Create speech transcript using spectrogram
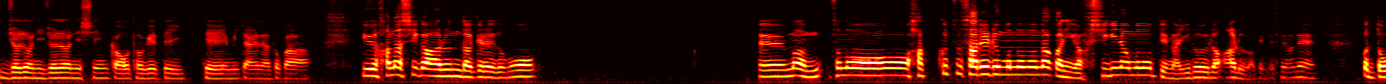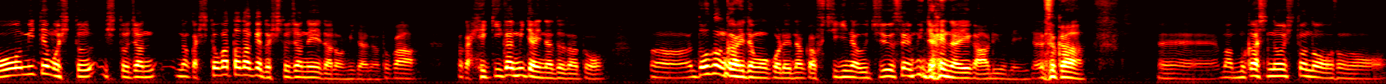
徐々に徐々に進化を遂げていってみたいなとかいう話があるんだけれども、えー、まあその発掘されるものの中には不思議なものっていうのはいろいろあるわけですよね。これどう見ても人人じゃなんか人型だけど人じゃねえだろうみたいなとかなんか壁画みたいなのだとあどう考えてもこれなんか不思議な宇宙船みたいな絵があるよねみたいなとか、えーまあ、昔の人のその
